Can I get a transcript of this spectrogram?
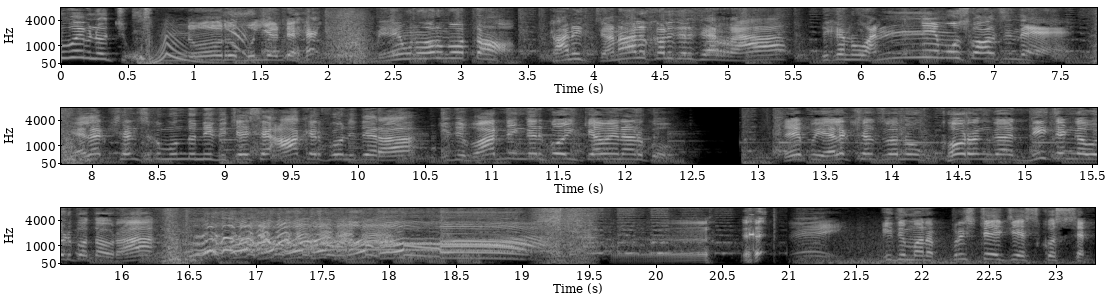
నువ్వే వినొచ్చు. నోరు ముయ్యండి మేము నోరు మోస్తాం కానీ జనాలు కళ్ళు తెరిచారా? ఇక నువ్వు అన్ని మూసుకోవాల్సిందే. ఎలక్షన్స్కు ముందు నీకు చేసే ఆఖరి ఫోన్ ఇదేరా. ఇది వార్నింగ్ అనుకో ఇంకేమైనా అనుకో. రేపు ఎలక్షన్స్లో నువ్వు ఘోరంగా నీచంగా ఓడిపోతావురా. ఏయ్, ఇది మన ప్రిస్టేజియస్ క్వశ్చన్.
